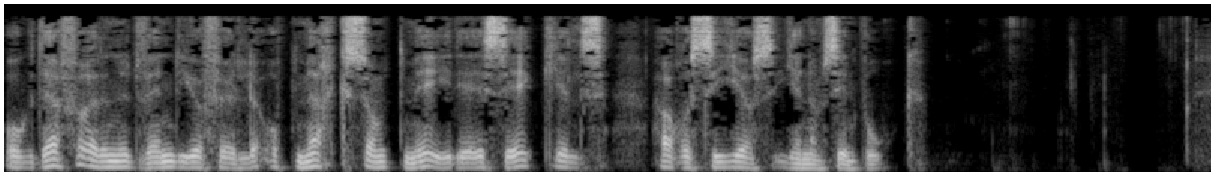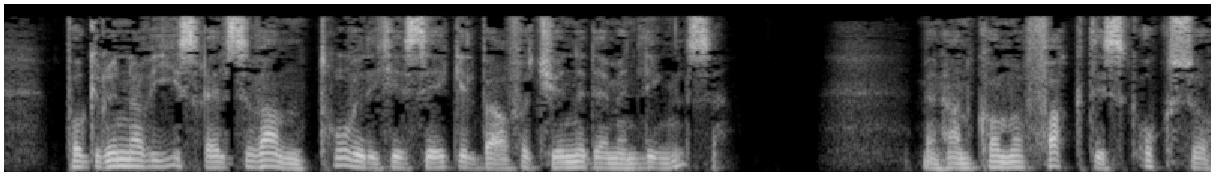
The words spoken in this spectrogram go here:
Og derfor er det nødvendig å følge oppmerksomt med i det Esekiels har å si oss gjennom sin bok. På grunn av Israels vantro vil ikke Esekiel bare forkynne dem en lignelse, men han kommer faktisk også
